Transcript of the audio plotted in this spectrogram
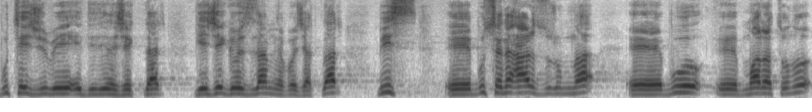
Bu tecrübeyi edinecekler. Gece gözlem yapacaklar. Biz e, bu sene Erzurum'la e, bu e, maratonu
